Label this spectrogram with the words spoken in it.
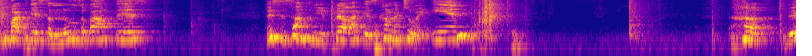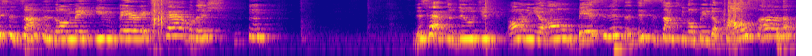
You about to get some news about this. This is something you feel like is coming to an end. this is something going to make you very established. This has to do with you your own business, and this is something you're going to be the boss of.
